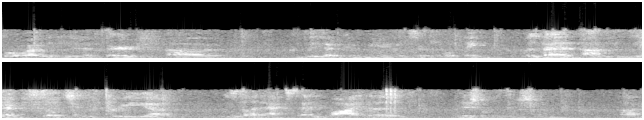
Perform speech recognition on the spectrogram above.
for why we needed a third uh, complete of commuting observable thing was that um, we had still two free, um, we still had x and y, the initial position. Um,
